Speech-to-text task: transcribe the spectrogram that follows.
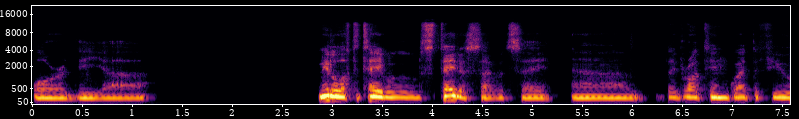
for the uh, middle of the table status, I would say. they brought in quite a few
